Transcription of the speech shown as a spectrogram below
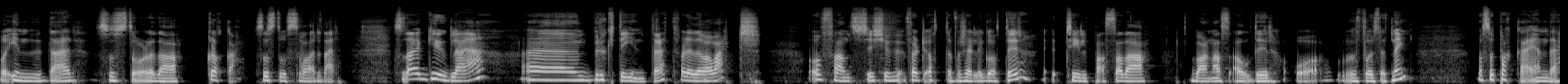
og inni der så står det da klokka. Så sto svaret der. Så da googla jeg, eh, brukte internett for det det var verdt, og fant 20 48 forskjellige gåter, tilpassa da barnas alder og forutsetning. Og så pakka jeg inn det,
